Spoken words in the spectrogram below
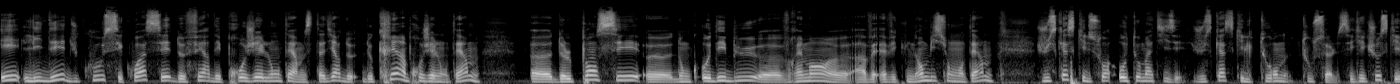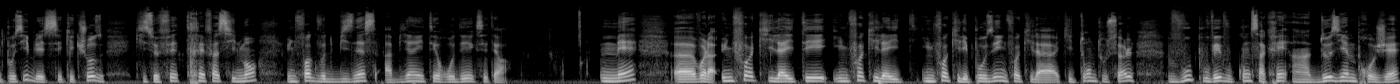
Et l'idée, du coup, c'est quoi? C'est de faire des projets long terme, c'est-à-dire de, de créer un projet long terme euh, de le penser euh, donc au début euh, vraiment avec une ambition long terme jusqu'à ce qu'il soit automatisé, jusqu'à ce qu'il tourne tout seul. C'est quelque chose qui est possible et c'est quelque chose qui se fait très facilement une fois que votre business a bien été rodé, etc. Mais voilà, une fois qu'il a été, une fois qu'il a, une fois qu'il est posé, une fois qu'il a, qu'il tourne tout seul, vous pouvez vous consacrer à un deuxième projet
